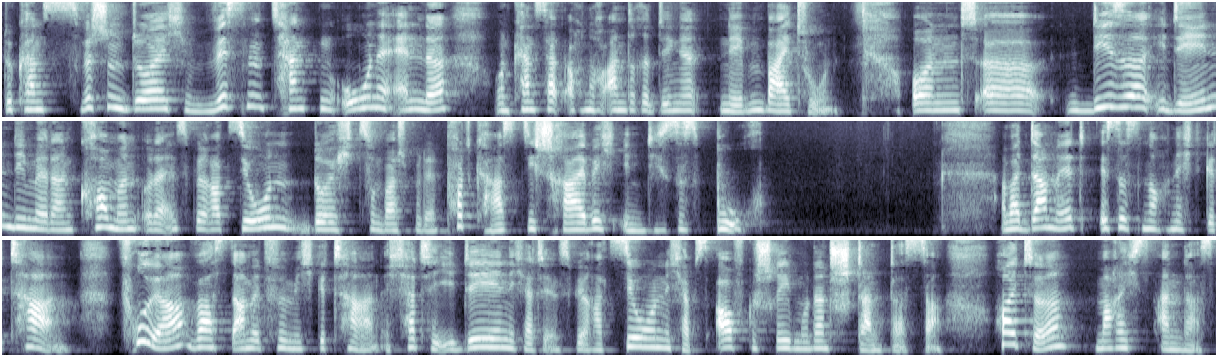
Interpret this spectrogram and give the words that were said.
Du kannst zwischendurch Wissen tanken ohne Ende und kannst halt auch noch andere Dinge nebenbei tun. Und äh, diese Ideen, die mir dann kommen oder Inspiration durch zum Beispiel den Podcast, die schreibe ich in dieses Buch. Aber damit ist es noch nicht getan. Früher war es damit für mich getan. Ich hatte Ideen, ich hatte Inspirationen, ich habe es aufgeschrieben und dann stand das da. Heute mache ich es anders.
